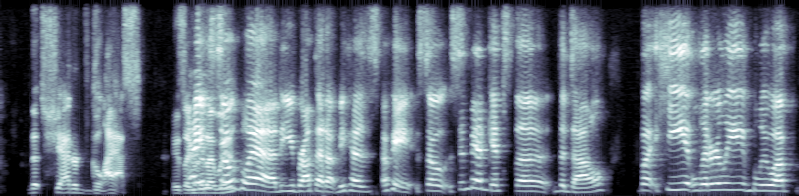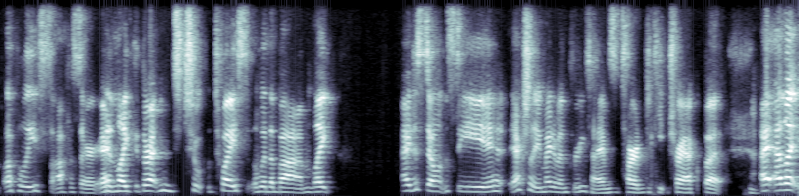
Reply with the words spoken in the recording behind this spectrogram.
that shattered glass. He's like, I'm I win? so glad you brought that up because okay, so Sinbad gets the the doll, but he literally blew up a police officer and like threatened tw- twice with a bomb. Like, I just don't see. Actually, it might have been three times. It's hard to keep track, but hmm. I, I like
